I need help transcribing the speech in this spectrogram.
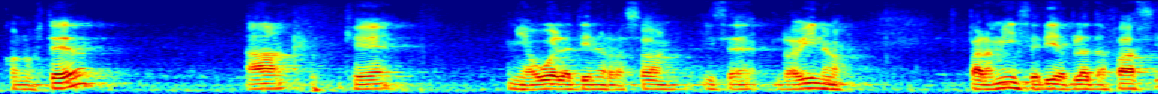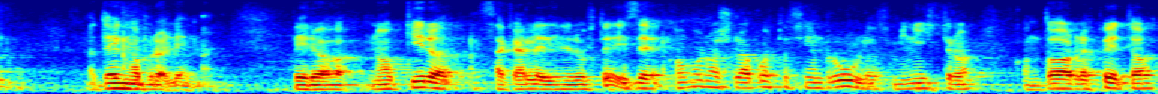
con usted a que mi abuela tiene razón. Dice, Rabino, para mí sería plata fácil, no tengo problema, pero no quiero sacarle dinero a usted. Dice, ¿cómo no? Yo le apuesto 100 rublos, ministro, con todo respeto,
